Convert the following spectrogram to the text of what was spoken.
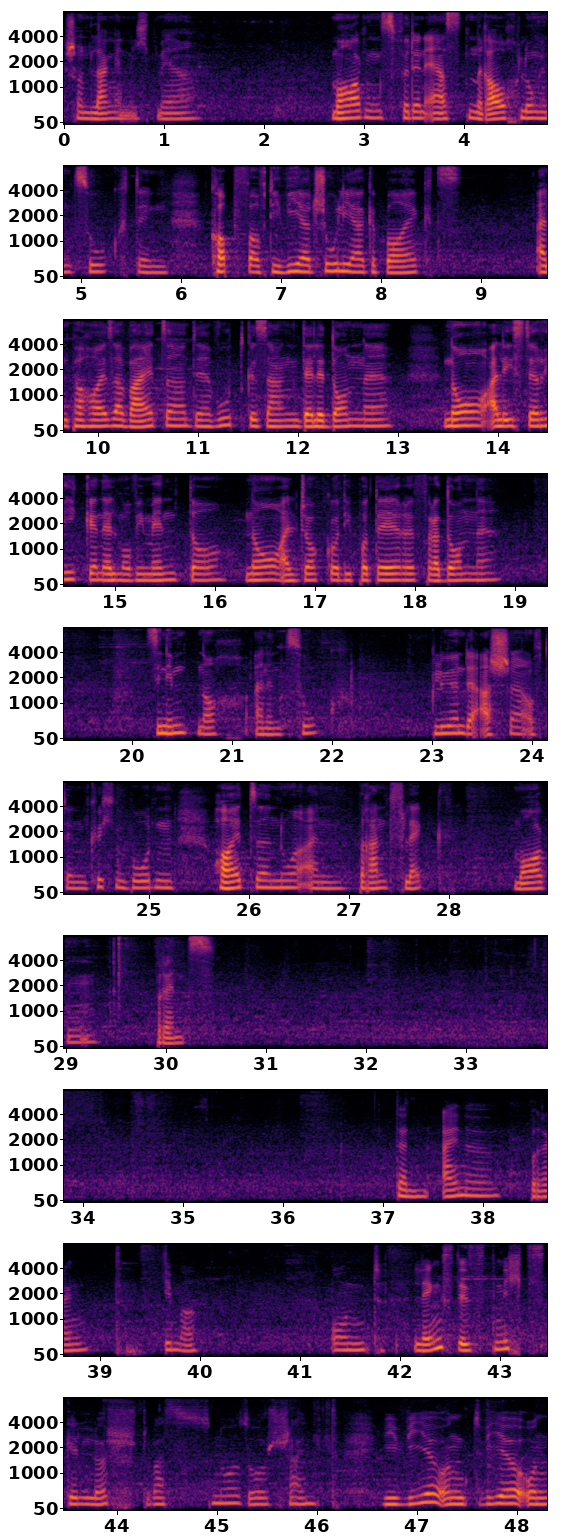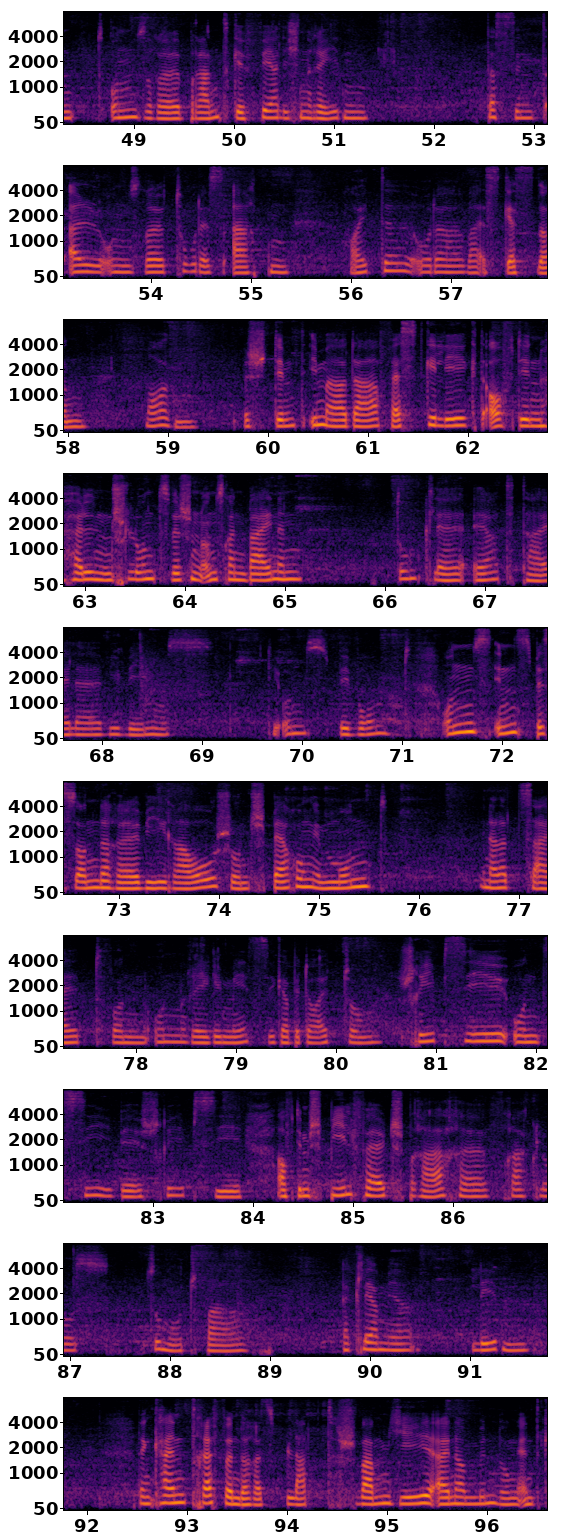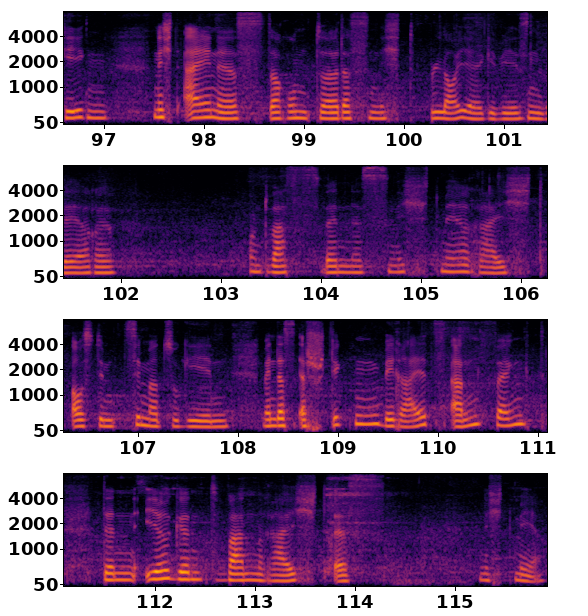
schon lange nicht mehr. Morgens für den ersten Rauchlungenzug, den Kopf auf die Via Giulia gebeugt. Ein paar Häuser weiter der Wutgesang delle Donne, no all'isteriche nel movimento, no al gioco di potere fra donne. Sie nimmt noch einen Zug glühende Asche auf den Küchenboden, heute nur ein Brandfleck, morgen brennt's. Denn eine brennt immer. Und längst ist nichts gelöscht, was nur so scheint, wie wir und wir und unsere brandgefährlichen Reden das sind all unsere Todesarten. Heute oder war es gestern? Morgen bestimmt immer da, festgelegt auf den Höllenschlund zwischen unseren Beinen, dunkle Erdteile wie Venus, die uns bewohnt, uns insbesondere wie Rausch und Sperrung im Mund in einer Zeit von unregelmäßiger Bedeutung schrieb sie und sie beschrieb sie. Auf dem Spielfeld Sprache fraglos zumutbar. Erklär mir Leben, denn kein treffenderes Blatt schwamm je einer Mündung entgegen, nicht eines darunter, das nicht Bläue gewesen wäre und was, wenn es nicht mehr reicht, aus dem Zimmer zu gehen, wenn das Ersticken bereits anfängt, denn irgendwann reicht es nicht mehr.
